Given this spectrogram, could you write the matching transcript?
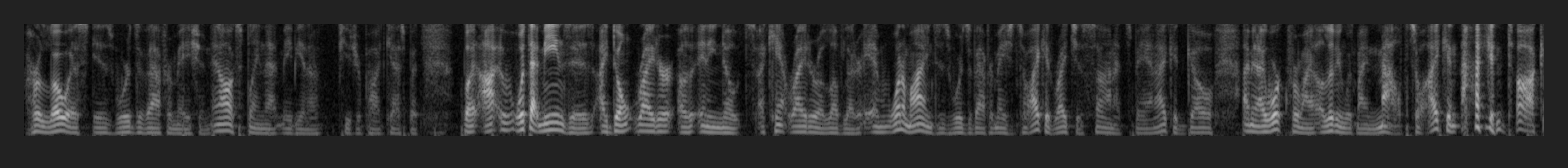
Her lowest is words of affirmation, and I'll explain that maybe in a future podcast. But, but I, what that means is I don't write her uh, any notes. I can't write her a love letter. And one of mine is words of affirmation. So I could write you sonnets, man. I could go. I mean, I work for my a living with my mouth, so I can I can talk.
